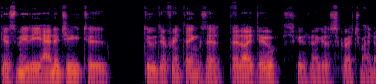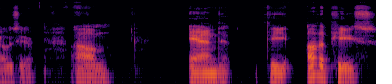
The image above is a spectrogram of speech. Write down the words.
gives me the energy to do different things that, that I do. Excuse me, I gotta scratch my nose here. Um, and the other piece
